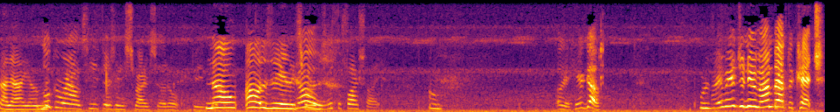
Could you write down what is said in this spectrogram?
Got an eye on Look around, see if there's any spiders so I don't be. No, I don't see any No, spiders. with the flashlight. Um. Okay, here we go. Where's- name's Januma. I'm about to catch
